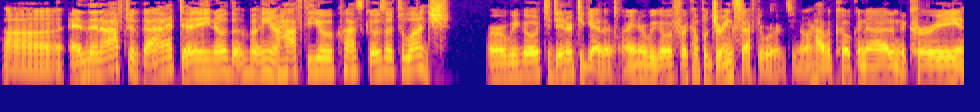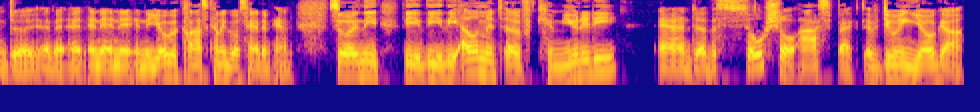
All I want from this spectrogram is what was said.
Uh, and then after that, uh, you know, the you know half the yoga class goes out to lunch or we go to dinner together, right? Or we go for a couple drinks afterwards. You know, have a coconut and a curry, and uh, and, and and and the yoga class kind of goes hand in hand. So in the the the the element of community and uh, the social aspect of doing yoga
